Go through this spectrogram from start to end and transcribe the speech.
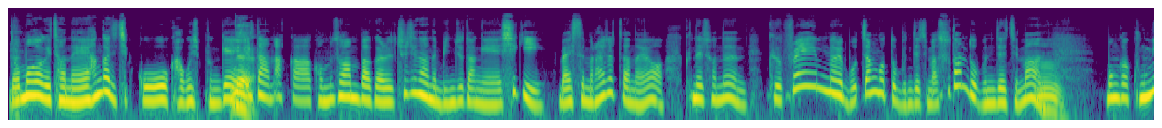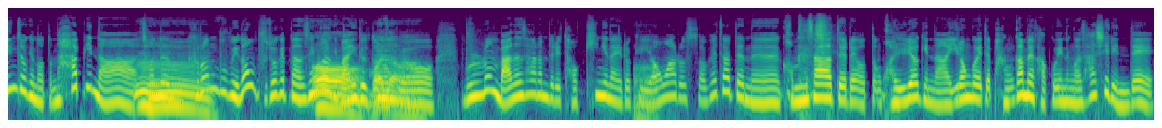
넘어가기 전에 한 가지 짚고 가고 싶은 게 네. 일단 아까 검수완박을 추진하는 민주당의 시기 말씀을 하셨잖아요. 근데 저는 그 프레임을 못 짠 것도 문제지만 수단도 문제지만 음. 뭔가 국민적인 어떤 합의나 음. 저는 그런 부분이 너무 부족했다는 생각이 어, 많이 들더라고요. 맞아. 물론 많은 사람들이 더킹이나 이렇게 어. 영화로서 회자되는 검사들의 어떤 권력이나 이런 거에 대해 반감을 갖고 있는 건 사실인데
